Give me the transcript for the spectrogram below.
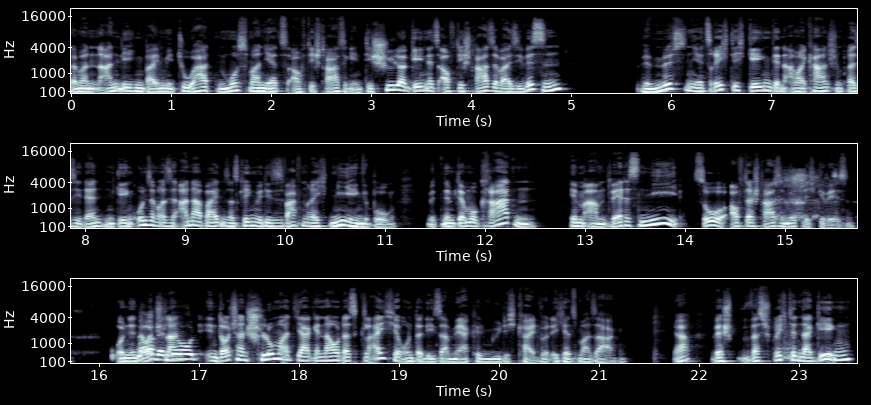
wenn man ein Anliegen bei MeToo hat, muss man jetzt auf die Straße gehen. Die Schüler gehen jetzt auf die Straße, weil sie wissen, wir müssen jetzt richtig gegen den amerikanischen Präsidenten, gegen unseren Präsidenten anarbeiten, sonst kriegen wir dieses Waffenrecht nie hingebogen. Mit einem Demokraten im Amt wäre das nie so auf der Straße möglich gewesen. Und in, Deutschland, in Deutschland schlummert ja genau das Gleiche unter dieser Merkel-Müdigkeit, würde ich jetzt mal sagen. Ja, wer, was spricht denn dagegen,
